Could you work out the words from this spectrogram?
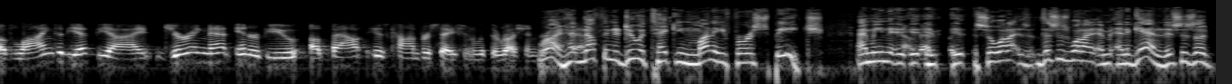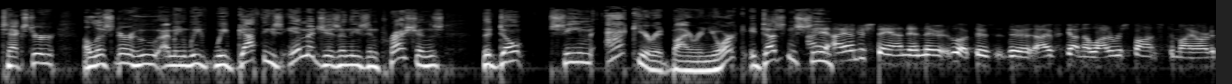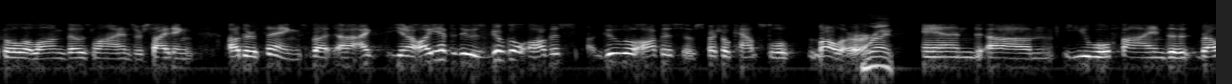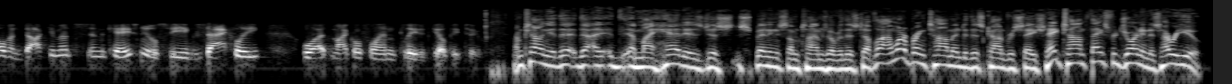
of lying to the FBI during that interview about his conversation with the Russian. Right, had nothing to do with taking money for a speech. I mean, no, it, it, so what? I, this is what I and again, this is a texter, a listener who I mean, we we've got these images and these impressions that don't seem accurate, Byron York. It doesn't seem. I, I understand, and there. Look, there's there. I've gotten a lot of response to my article along those lines, or citing other things. But uh, I, you know, all you have to do is Google Office, Google Office of Special Counsel Mueller, right, and um, you will find the relevant documents in the case, and you'll see exactly what Michael Flynn pleaded guilty to. I'm telling you, the, the, my head is just spinning sometimes over this stuff. I want to bring Tom into this conversation. Hey, Tom, thanks for joining us. How are you?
